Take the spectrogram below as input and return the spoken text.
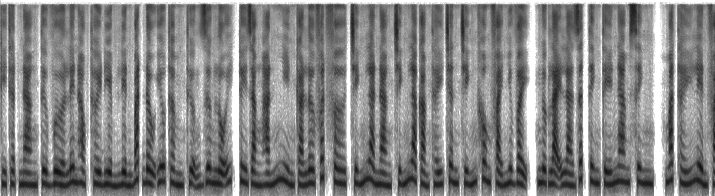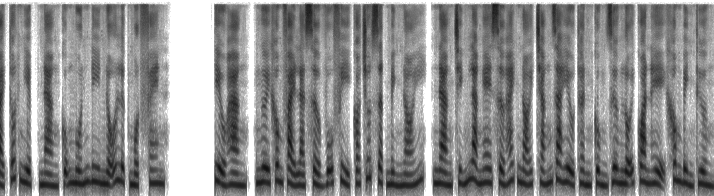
kỳ thật nàng từ vừa lên học thời điểm liền bắt đầu yêu thầm thượng dương lỗi, tuy rằng hắn nhìn cả lơ phất phơ chính là nàng chính là cảm thấy chân chính không phải như vậy, ngược lại là rất tinh tế nam sinh, mắt thấy liền phải tốt nghiệp nàng cũng muốn đi nỗ lực một phen. Tiểu hàng, ngươi không phải là sở vũ phỉ có chút giật mình nói, nàng chính là nghe sở hách nói trắng ra hiểu thần cùng dương lỗi quan hệ không bình thường,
